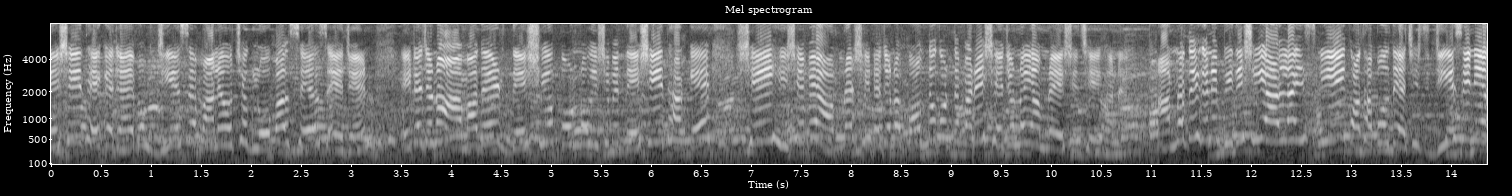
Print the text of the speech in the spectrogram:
দেশেই থেকে যায় এবং জিএসএ মানে হচ্ছে গ্লোবাল সেলস এজেন্ট এটা যেন আমাদের দেশীয় পণ্য হিসেবে দেশেই থাকে, সেই হিসেবে আমরা সেটা যেন বন্ধ করতে পারি, সেজন্যই আমরা এসেছি এখানে। আমরা তো এখানে বিদেশি এয়ারলাইন্স নিয়েই কথা বলতে এসেছি জিএসএ নিয়ে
